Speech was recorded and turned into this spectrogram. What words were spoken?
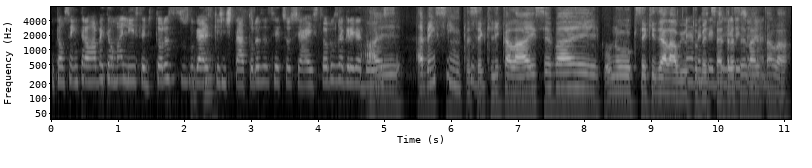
Então você entra lá, vai ter uma lista de todos os Uhum. lugares que a gente tá, todas as redes sociais, todos os agregadores. Aí é bem simples, Tudo. você clica lá e você vai. No que você quiser lá, o É, YouTube, ser etc., você vai estar lá.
